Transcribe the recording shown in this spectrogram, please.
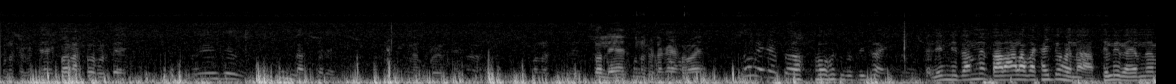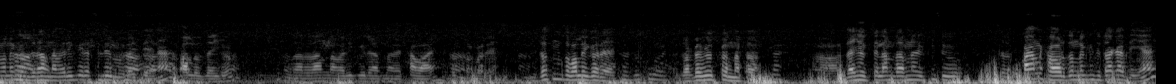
কোনো সময় দেয় কয় মাস পর পর দেয় তিন মাস পরে দেয়। পনেরোশো দেয়। চলে পনেরোশো টাকায় হয় এমনি তারা আলাদা খাইতে হয় না। ছেলেরা মনে করেন হ্যাঁ, রান্না বাড়ি করে ছেলের মতো না। ভালো যাই হোক আপনারা রান্না বাড়ি করে আপনারা খাওয়ায় যত্ন করে। যত্ন তো ভালোই করে। ঝগড়া বিরোধ করেন না তো? যাই হোক তাহলে আমরা আপনার কিছু পান খাওয়ার জন্য কিছু টাকা দিই হ্যাঁ?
